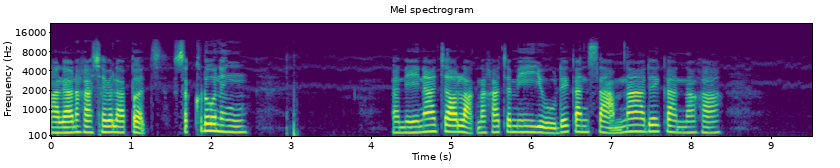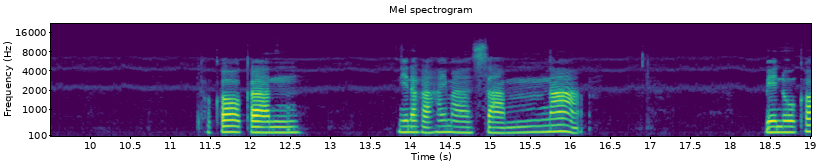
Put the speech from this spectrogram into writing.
มาแล้วนะคะ ใช้เวลาเปิดสักครู่หนึ่ง อันนี้หน้าจอหลักนะคะ จะมีอยู่ด้วยกันสามหน้าด้วยกันนะคะ แล้วก็การนี่นะคะ ให้มาสามหน้า เมนูก็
